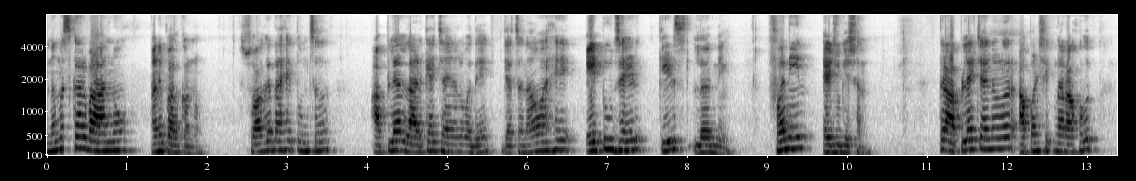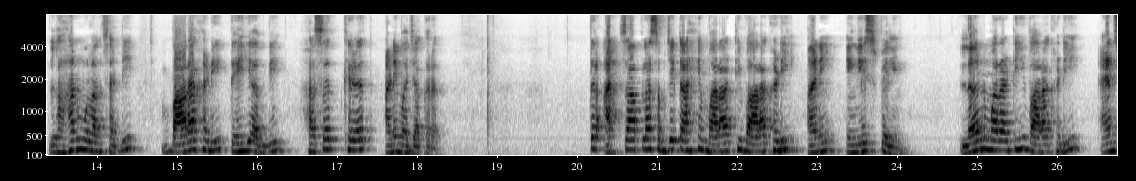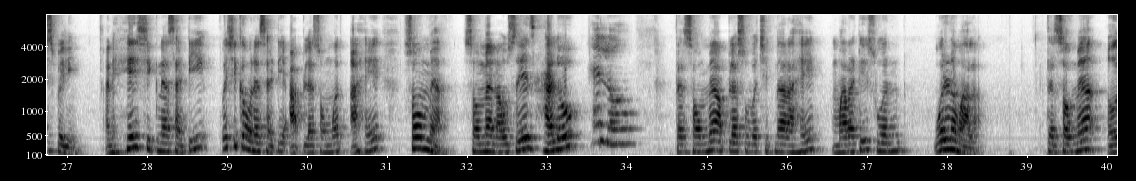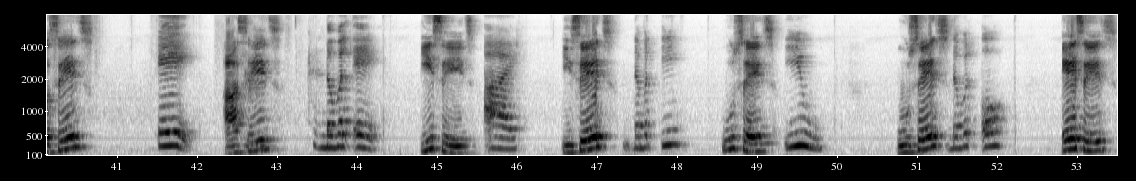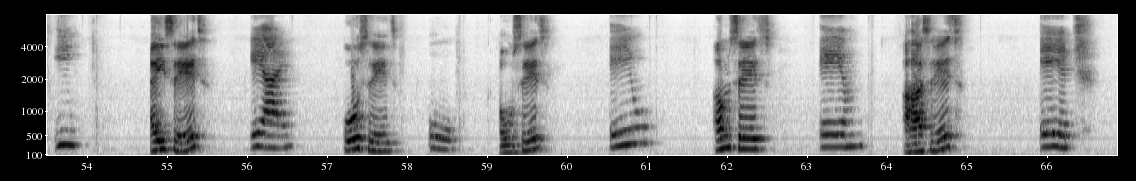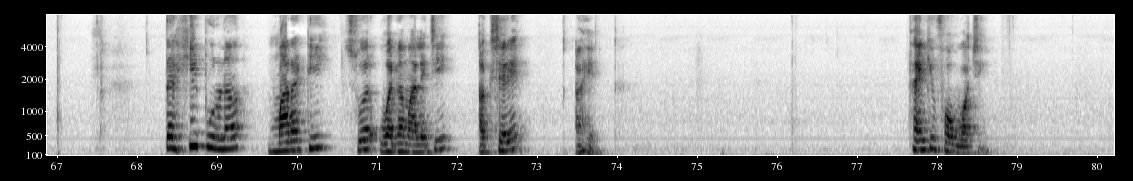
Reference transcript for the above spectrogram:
नमस्कार बाळांनो आणि पालकांनो. स्वागत आहे तुमचं आपल्या लाडक्या चॅनलमध्ये ज्याचं नाव आहे A to Z kids learning fun in education तर आपल्या चॅनलवर आपण शिकणार आहोत लहान मुलांसाठी बाराखडी तेही अगदी हसत खेळत आणि मजा करत. तर आजचा आपला सब्जेक्ट आहे मराठी बाराखडी आणि English spelling learn Marathi barakhadi and spelling आणि हे शिकण्यासाठी व शिकवण्यासाठी आपल्यासमोर आहे सौम्या. सौम्या नाव सेज हॅलो हॅलो तर सौम्या आपल्यासोबत शिकणार आहे मराठी स्वर्ण वर्णमाला. तर सौम्या अ सेज ए आ सेज डबल ए ई सेज आय ई सेज डबल ई उ सेज यू उ सेज डबल ओ ए सेज ई ऐ सेज ए आय ओ सेज ओ औ says A U um says A M आ सेज ए एच तर ही पूर्ण मराठी स्वर वर्णमालेची अक्षरे आहेत. Thank you for watching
